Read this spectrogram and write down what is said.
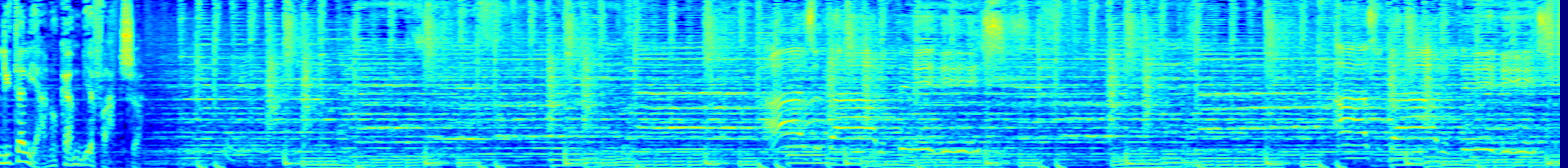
L'italiano cambia faccia. Eyes without a face. Eyes without a face.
